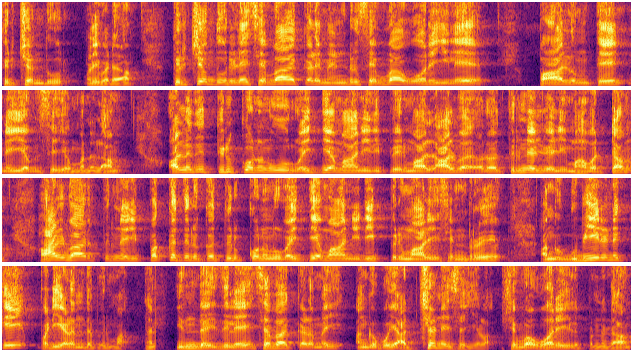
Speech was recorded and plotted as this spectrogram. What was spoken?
திருச்செந்தூர் வழிபடலாம். திருச்செந்தூரிலே செவ்வாய்க்கிழமை என்று செவ்வாய் ஓரையிலே பாலும் தேன் நெய் அபிஷேகம் பண்ணலாம். அல்லது திருக்கோணனூர் வைத்தியமாநிதி பெருமாள் ஆழ்வார் அதாவது திருநெல்வேலி மாவட்டம் ஆழ்வார் திருநெல்வேலி பக்கத்தில் இருக்க திருக்கோணனூர் வைத்தியமாநிதி பெருமாளை சென்று அங்கு குபீரனுக்கே படியளந்த பெருமாள். இந்த இதில் செவ்வாய்க்கிழமை அங்கே போய் அர்ச்சனை செய்யலாம். செவ்வாய் ஓரையில் பண்ணலாம்.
